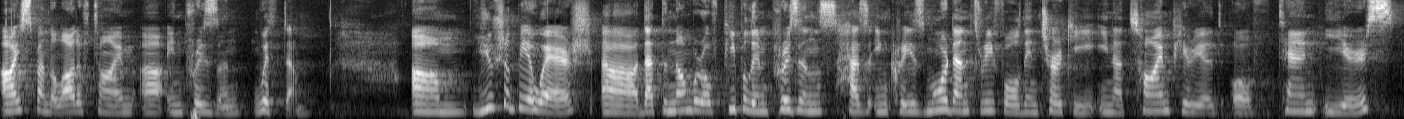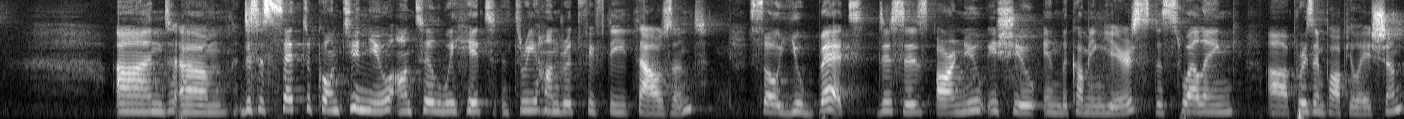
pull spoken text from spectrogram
I spend a lot of time uh, in prison with them. Um, you should be aware uh, that the number of people in prisons has increased more than threefold in Turkey in a time period of 10 years. And um, this is set to continue until we hit 350,000. So you bet this is our new issue in the coming years, the swelling uh, prison population.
